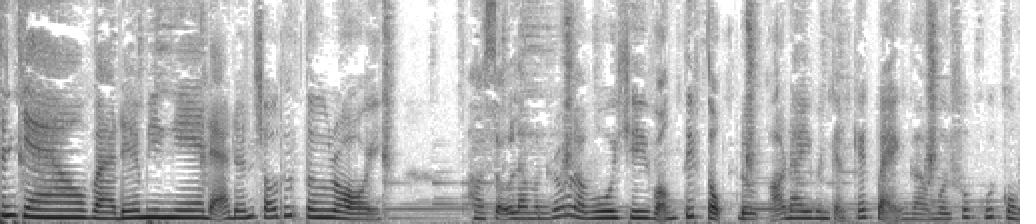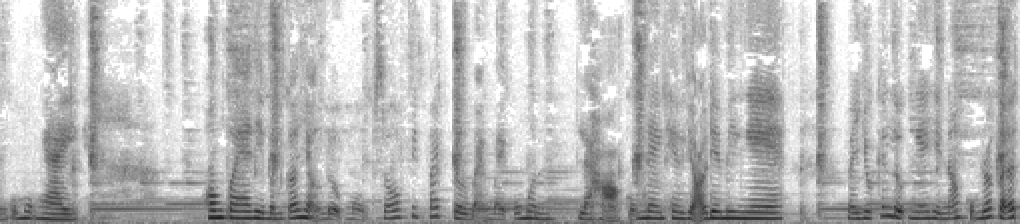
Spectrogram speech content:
Xin chào và Demi nghe đã đến số thứ tư rồi. Thật sự là mình rất là vui khi vẫn tiếp tục được ở đây bên cạnh các bạn vào 10 phút cuối cùng của một ngày. Hôm qua thì mình có nhận được một số feedback từ bạn bè của mình là họ cũng đang theo dõi Demi nghe. Mặc dù cái lượt nghe thì nó cũng rất là ít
